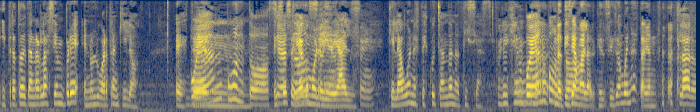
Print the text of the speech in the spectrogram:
y, trato de tenerla siempre en un lugar tranquilo. Este, Buen mm, punto. Eso sería como lo ideal. Que el agua no esté escuchando noticias, por ejemplo. Buen punto. Noticias malas, que si son buenas está bien. Claro,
